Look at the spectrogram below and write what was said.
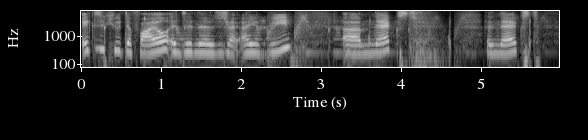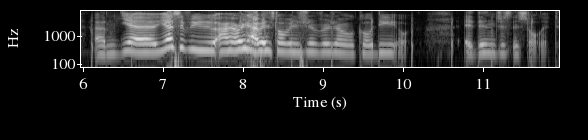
execute the file and then uh, just I agree. Um, next, next. Um, yeah, yes, if you I already have installed version of Kodi it didn't just install it.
